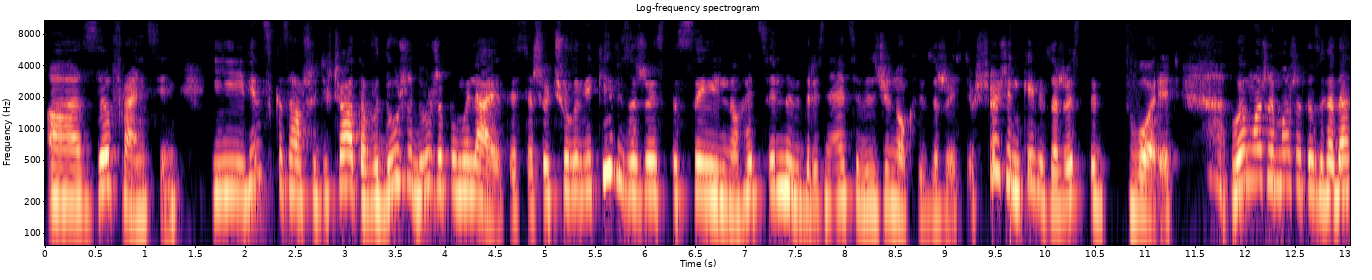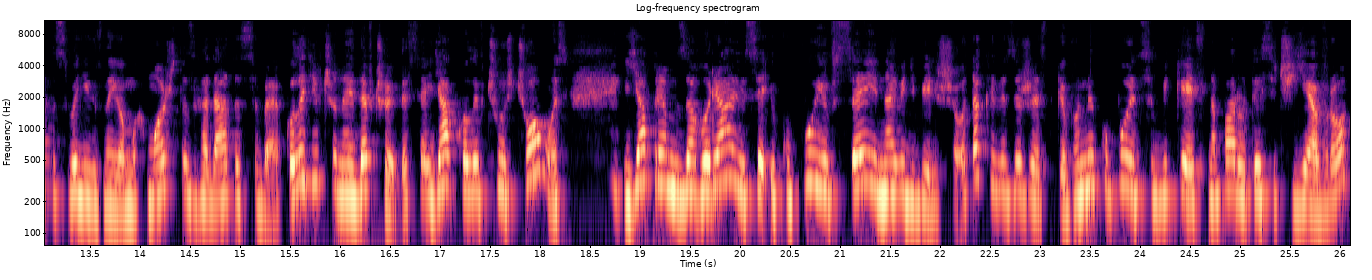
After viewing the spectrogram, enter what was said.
а, з Франції. І він сказав, що дівчата, ви дуже дуже помиляєтеся, що чоловіки візажисти сильно, геть сильно відрізняються від жінок-візажистів. Що жінки-візажисти творять? Ви може можете згадати своїх знайомих, можете згадати себе. Коли дівчина йде вчитися, я коли вчусь чомусь, я прям загоряюся і купую все і навіть більше. Отак і візажистки. Вони купують собі кейс на пару тисяч євро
